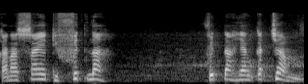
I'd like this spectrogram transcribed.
karena saya difitnah. Fitnah yang kejam.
